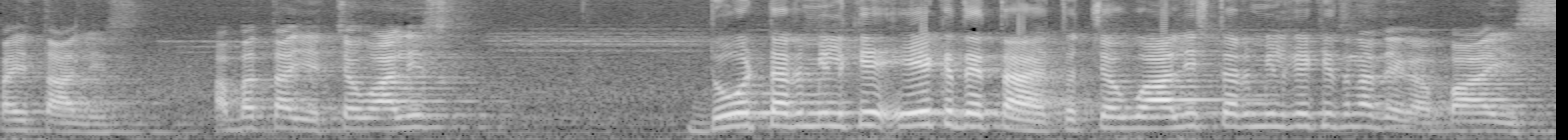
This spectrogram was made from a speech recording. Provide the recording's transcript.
पैंतालीस। अब बताइए, चौवालीस दो टर्म मिलके एक देता है तो चौवालीस टर्म मिलके कितना देगा? बाईस।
